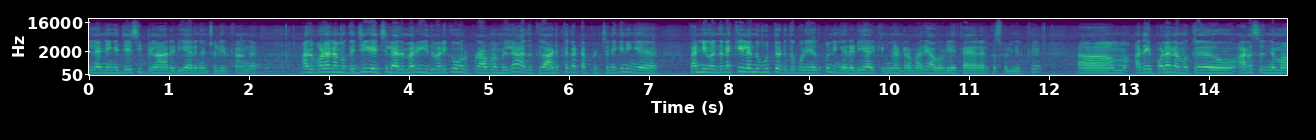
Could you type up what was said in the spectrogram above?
இல்லை நீங்கள் ஜேசிபிலாம் ரெடியாக இருங்கன்னு சொல்லியிருக்காங்க. அதுபோல் நமக்கு ஜிஹெச்சில் அது மாதிரி இது வரைக்கும் ஒரு ப்ராப்ளம் இல்லை. அதுக்கு அடுத்த கட்ட பிரச்சனைக்கு நீங்கள் தண்ணி வந்துன்னா கீழேருந்து ஊற்று எடுக்கக்கூடியதுக்கும் நீங்கள் ரெடியாக இருக்கீங்களான்ற மாதிரி அவர்களையும் தயாராக இருக்க சொல்லியிருக்கு. அதே போல் நமக்கு அரசு நம்ம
